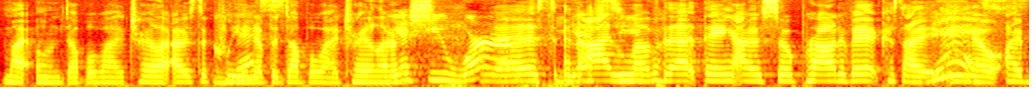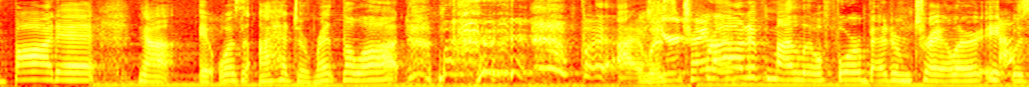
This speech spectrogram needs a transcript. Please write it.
my own double wide trailer i was the queen Yes. of the double wide trailer Yes, you were. yes and Yes, i loved were. that thing i was so proud of it because i you know i bought it now it wasn't i had to rent the lot but, but i was was your trailer. proud of my little four bedroom trailer it was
